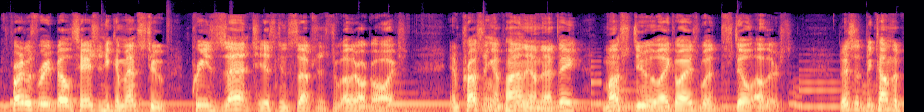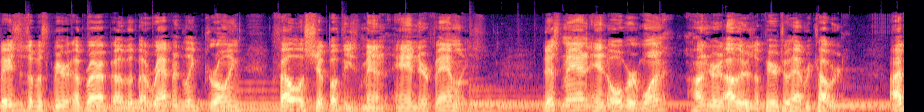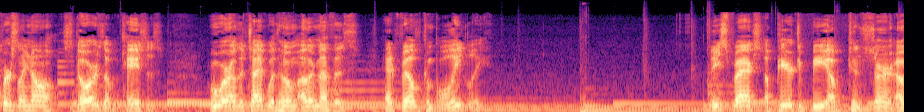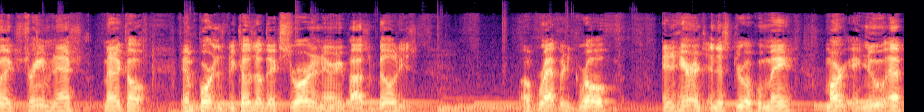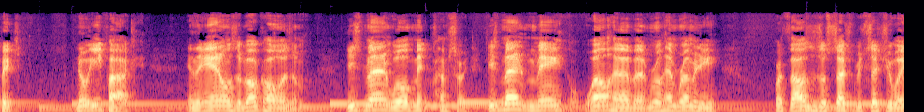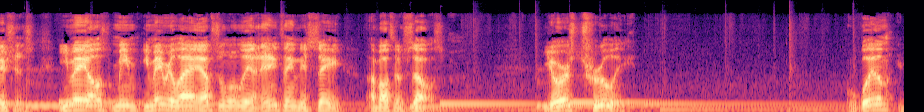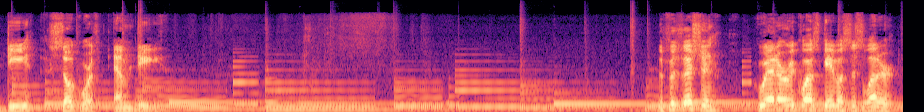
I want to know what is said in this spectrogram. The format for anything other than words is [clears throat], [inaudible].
as part of his rehabilitation, he commenced to present his conceptions to other alcoholics, impressing upon them that they must do likewise with still others. This has become the basis of a spirit of, rap- of a rapidly growing fellowship of these men and their families. This man and over 100 others appear to have recovered. I personally know scores of cases who were of the type with whom other methods had failed completely. These facts appear to be of concern of extreme national medical importance because of the extraordinary possibilities of rapid growth inherent in this group who may mark a new epoch, new epoch in the annals of alcoholism. These men will, I'm sorry, these men may well have a remedy for thousands of such situations. You may also mean, you may rely absolutely on anything they say about themselves. Yours truly, William D. Silkworth, M.D. The physician who at our request gave us this letter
